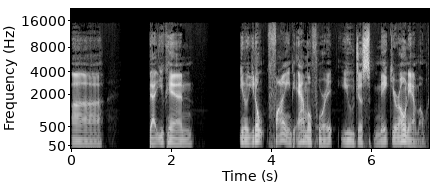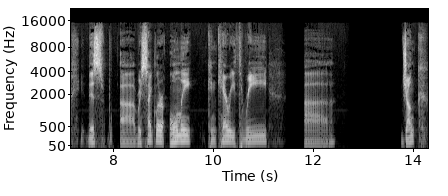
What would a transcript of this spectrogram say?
uh, that you can you know you don't find ammo for it you just make your own ammo this uh, recycler only can carry three uh, junk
